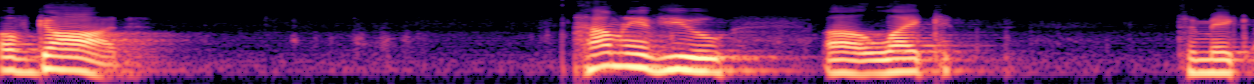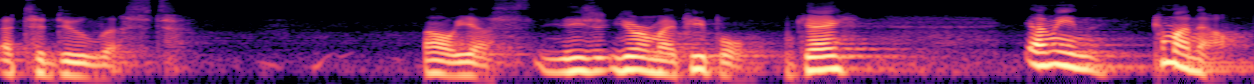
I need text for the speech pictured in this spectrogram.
of God. How many of you uh, like to make a to do list? Oh, yes, you're my people, okay? I mean, come on now.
